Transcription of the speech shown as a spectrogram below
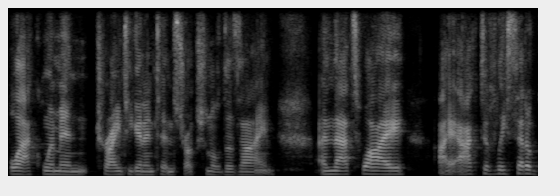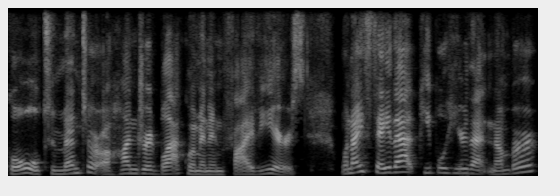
Black women trying to get into instructional design. And that's why I actively set a goal to mentor 100 Black women in five years. When I say that, people hear that number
